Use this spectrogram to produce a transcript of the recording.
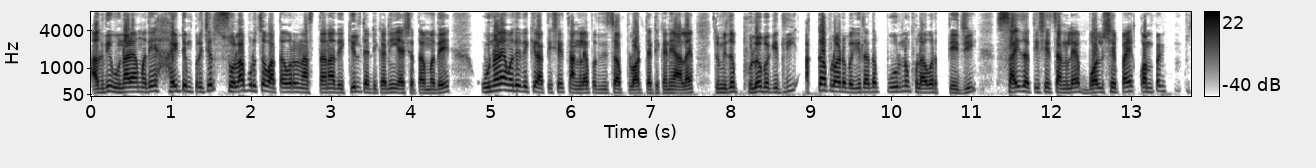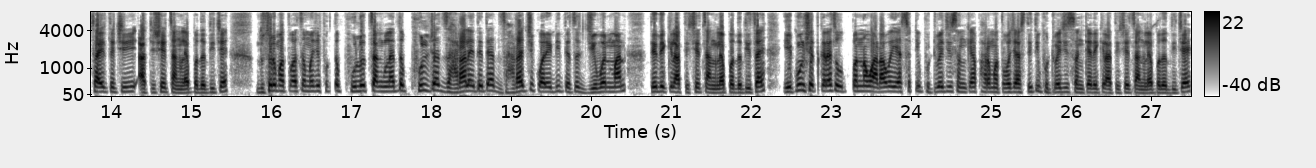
अगदी उन्हाळ्यामध्ये हाय टेम्परेचर सोलापूरचं वातावरण असताना देखील त्या ठिकाणी या शेतामध्ये उन्हाळ्यामध्ये देखील अतिशय चांगल्या पद्धतीचा प्लॉट त्या ठिकाणी आलाय. तुम्ही जर फुलं बघितली अख्खा प्लॉट बघितला तर पूर्ण फुलावर तेजी साईज अतिशय चांगल्या आहे बॉल शेप आहे कॉम्पॅक्ट साईज त्याची अतिशय चांगल्या पद्धतीची आहे. दुसरं महत्त्वाचं म्हणजे फक्त फुलं चांगलं आहे तर फुल ज्या झाडाला येते त्या झाडाची क्वालिटी त्याचं जीवनमान ते देखील अतिशय चांगल्या पद्धतीचं आहे. एकूण शेतकऱ्याचं उत्पन्न वाढावं यासाठी फुटव्याची संख्या फार महत्त्वाची असते. ती फुटव्याची संख्या देखील अतिशय चांगल्या पद्धतीची आहे.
